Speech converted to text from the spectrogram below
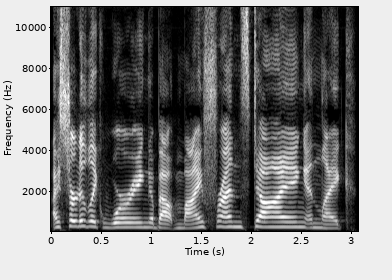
I started like worrying about my friends dying and like "Ah,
